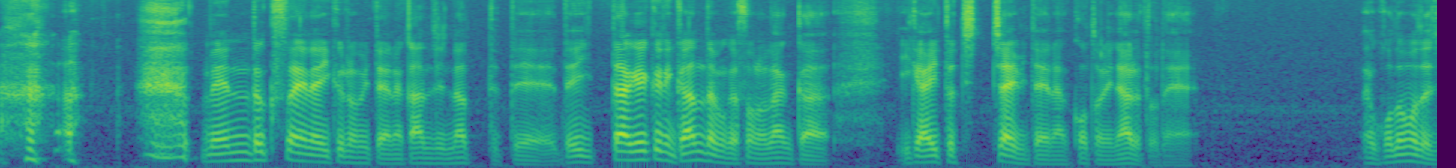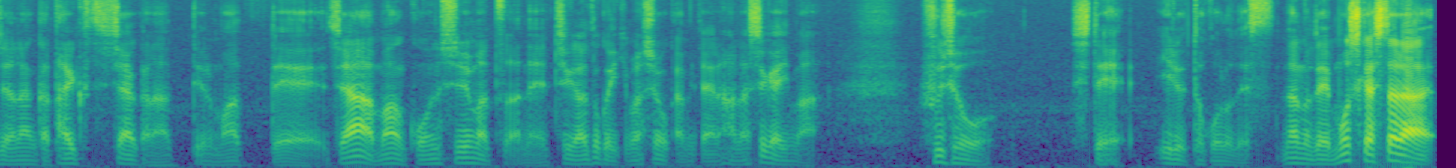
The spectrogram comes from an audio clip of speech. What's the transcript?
面倒くさいな行くのみたいな感じになってて。で行った挙句にガンダムがそのなんか意外とちっちゃいみたいなことになるとね子供たちはなんか退屈しちゃうかなっていうのもあってじゃあまあ今週末はね違うとこ行きましょうかみたいな話が今浮上しているところです。なのでもしかしたら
